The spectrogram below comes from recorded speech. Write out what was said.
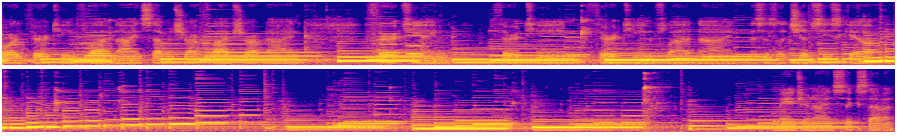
chord, 13 flat 9, 7 sharp 5 sharp 9, 13, 13, 13 flat 9. This is a gypsy scale. Seven.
